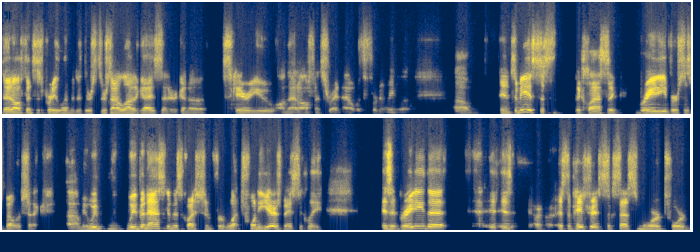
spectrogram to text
that offense is pretty limited. There's there's not a lot of guys that are gonna scare you on that offense right now with for New England. Um, and to me, it's just the classic Brady versus Belichick. I mean, we've we've been asking this question for what 20 years, basically. Is it Brady that is is the Patriots' success more toward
